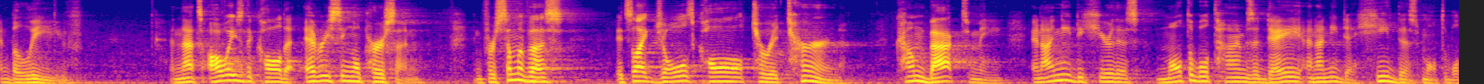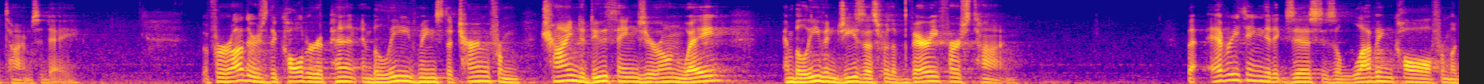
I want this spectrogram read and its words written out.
and believe. And that's always the call to every single person. And for some of us, it's like Joel's call to return. Come back to me. And I need to hear this multiple times a day, and I need to heed this multiple times a day. But for others, the call to repent and believe means to turn from trying to do things your own way and believe in Jesus for the very first time. But everything that exists is a loving call from a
